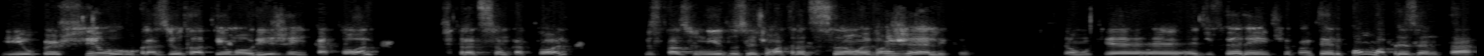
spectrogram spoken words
E o perfil, o Brasil ela tem uma origem católica, de tradição católica, os Estados Unidos é de uma tradição evangélica. Então, que é, é, é diferente. Eu perguntei ele como apresentar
